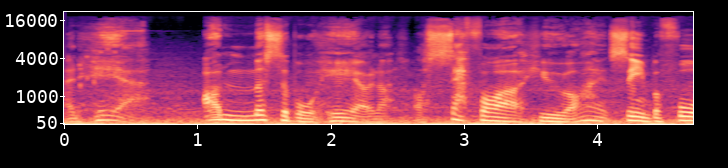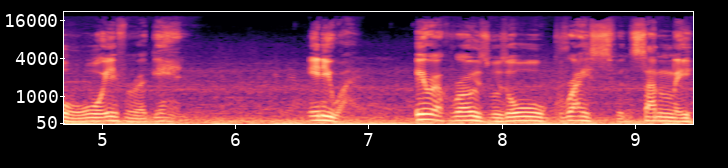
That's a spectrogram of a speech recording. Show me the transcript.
And hair, unmissable hair and a, a sapphire hue I ain't seen before or ever again. Anyway, Eric Rhodes was all grace when suddenly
